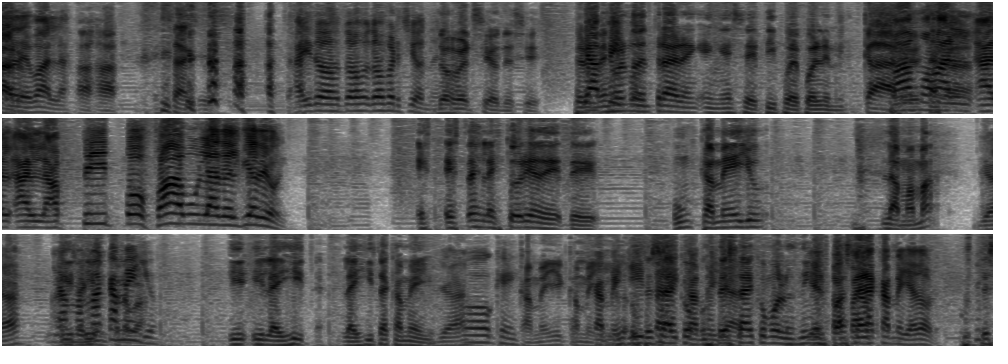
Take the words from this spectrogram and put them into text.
mataron. de bala. Ajá. Exacto. Hay dos, dos, dos versiones. Dos versiones, sí. Pero Ya, mejor Pipo. no entrar en, en ese tipo de polémica. Claro, Vamos al, al- a la pipo fábula del día de hoy. Es- esta es la historia de, de un camello, la mamá Ya, la mamá camello. y, y la hijita, la hijita camello. ya. Ok. Camello y camello. Usted sabe, y cómo, usted sabe cómo los Y el niños papá pasan. era camellador, Usted,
